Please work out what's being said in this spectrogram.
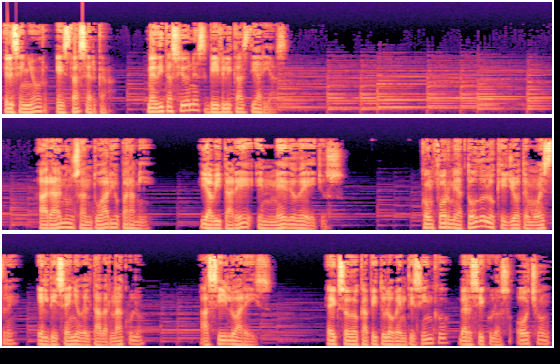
El Señor está cerca. Meditaciones bíblicas diarias. Harán un santuario para mí, y habitaré en medio de ellos. Conforme a todo lo que yo te muestre, el diseño del tabernáculo, así lo haréis. Éxodo capítulo 25 versículos 8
